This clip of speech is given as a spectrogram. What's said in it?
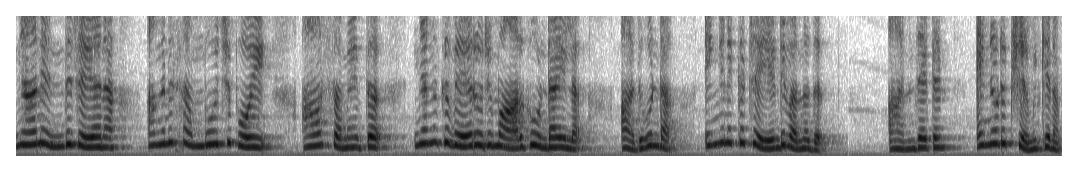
ഞാൻ എന്ത് ചെയ്യാനാ? അങ്ങനെ സംഭവിച്ചു പോയി. ആ സമയത്ത് ഞങ്ങൾക്ക് വേറൊരു മാർഗം ഉണ്ടായില്ല. അതുകൊണ്ടാ ഇങ്ങനെയൊക്കെ ചെയ്യേണ്ടി വന്നത്. ആനന്ദേട്ടൻ എന്നോട് ക്ഷമിക്കണം.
